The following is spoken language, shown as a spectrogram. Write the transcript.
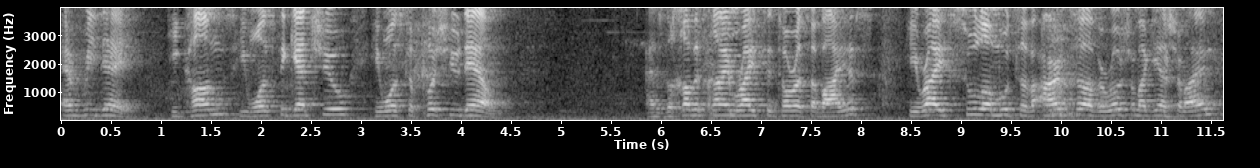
every day. He comes, he wants to get you, he wants to push you down. As the Chofetz Chaim writes in Toras Habayis, he writes, Sula Mutzav Arza V'Rosh Magia Shemayim,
